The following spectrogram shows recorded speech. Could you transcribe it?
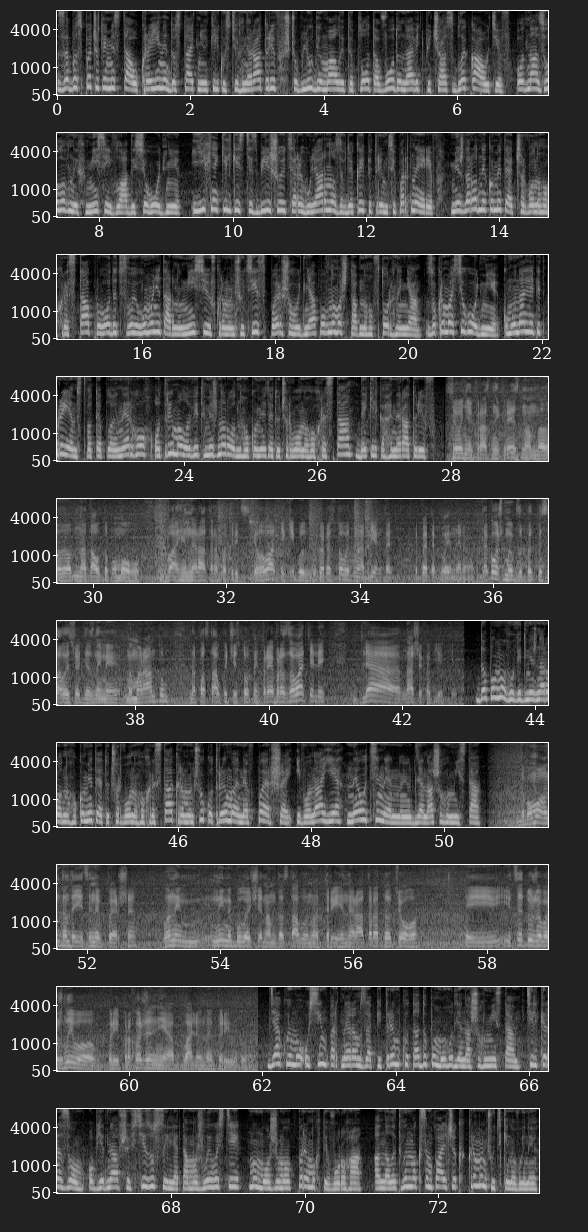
Забезпечити міста України достатньою кількістю генераторів, щоб люди мали тепло та воду навіть під час блекаутів. Одна з головних місій влади сьогодні. Їхня кількість збільшується регулярно завдяки підтримці партнерів. Міжнародний комітет Червоного Хреста проводить свою гуманітарну місію в Кременчуці з першого дня повномасштабного вторгнення. Зокрема, сьогодні комунальне підприємство Теплоенерго отримало від міжнародного комітету Червоного Хреста декілька генераторів. Сьогодні Красний Крест нам на- надав допомогу два генератора по 30 кВт, які будуть використовувати на об'єктах КП «Теплоенерго». Також ми підписали сьогодні з ними меморандум на поставку частотних преобразователів для наших об'єктів. Допомогу від міжнародного комітету Червоного Хреста Кременчук отримує не вперше, і вона є неоціненною для нашого міста. Допомога надається не вперше. Вони ними було ще нам доставлено три генератора до цього. І, це дуже важливо при проходженні опалювального періоду. Дякуємо усім партнерам за підтримку та допомогу для нашого міста. Тільки разом, об'єднавши всі зусилля та можливості, ми можемо перемогти ворога. Анна Литвин, Максим Пальчик, Кременчуцькі новини.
